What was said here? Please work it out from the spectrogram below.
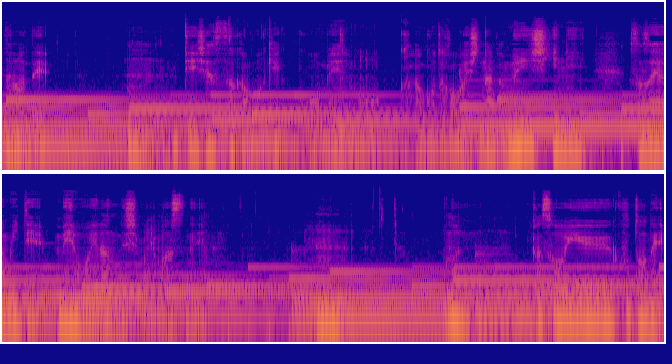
なので、うん、T シャツとかも結構麺を買うことが多いしなんか無意識に素材を見て麺を選んでしまいますね。うん。なんかそういうことで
